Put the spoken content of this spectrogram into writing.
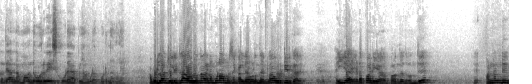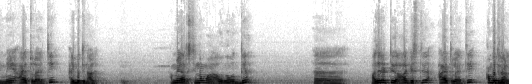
வந்து அந்த அம்மா வந்து ஒரு வயசு கூட அப்படிலாம் கூட போட்டிருந்தாங்களே. அப்படிலாம் சொல்லிட்டு தான் அவர் வந்து நான் மூணாம் மனுஷன் காலையில் விழுந்தேன்லாம் உருட்டியிருக்காரு. ஐயா எடப்பாடியார் பிறந்தது வந்து பன்னெண்டு மே ஆயிரத்தி தொள்ளாயிரத்தி ஐம்பத்தி நாலு. அம்மையார் சின்னம்மா அவங்க வந்து பதினெட்டு ஆகஸ்ட் ஆயிரத்தி தொள்ளாயிரத்தி ஐம்பத்தி நாலு.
